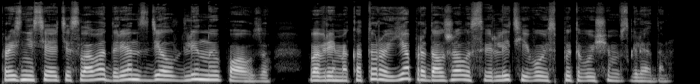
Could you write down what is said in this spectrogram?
Произнеся эти слова, Дариан сделал длинную паузу, во время которой я продолжала сверлить его испытывающим взглядом.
